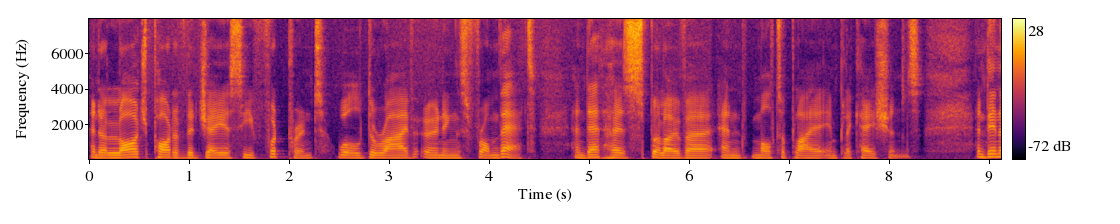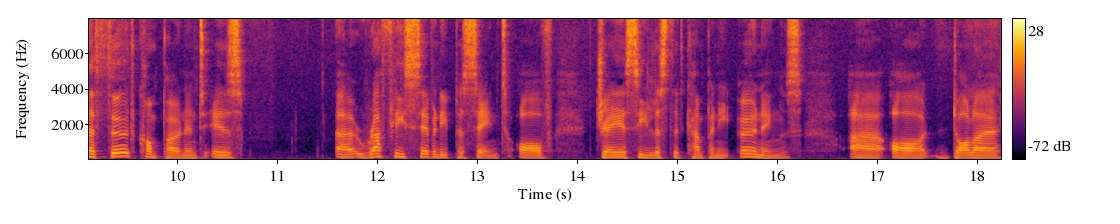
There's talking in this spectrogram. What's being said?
And a large part of the JSE footprint will derive earnings from that. And that has spillover and multiplier implications. And then a third component is uh, roughly 70% of JSE listed company earnings uh, are dollar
